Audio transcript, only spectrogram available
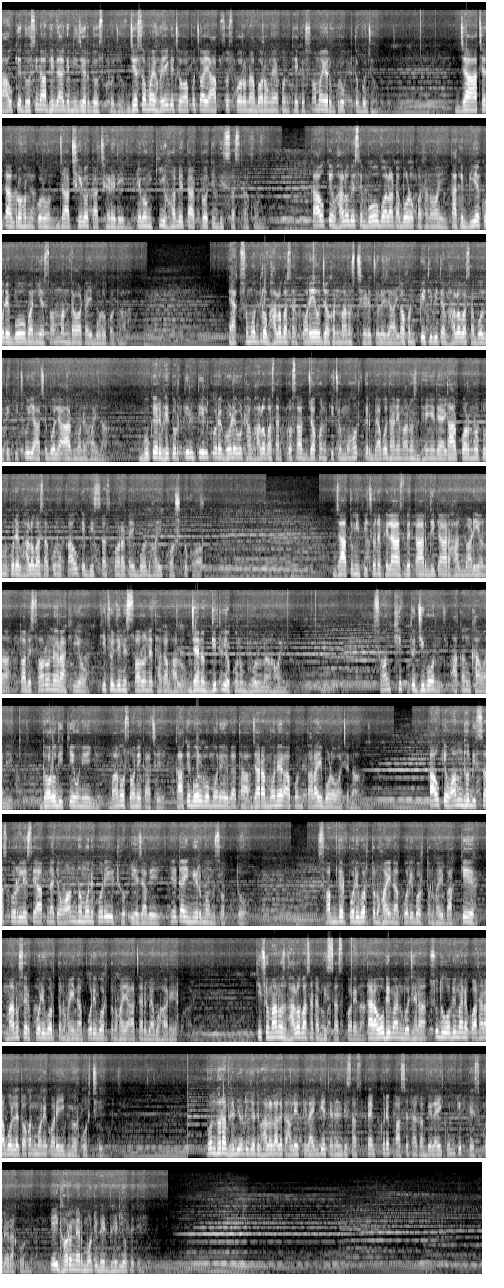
কাউকে দোষী না ভেবে আগে নিজের দোষ খোঁজো। যে সময় হয়ে গেছে অপচয়ে আফসোস করো না, বরং এখন থেকে সময়ের গুরুত্ব বোঝো। যা আছে তা গ্রহণ করুন, যা ছিল তা ছেড়ে দিন, এবং কি হবে তার প্রতি বিশ্বাস রাখুন। কাউকে ভালোবেসে বউ বলাটা বড় কথা নয়, তাকে বিয়ে করে বউ বানিয়ে সম্মান দেওয়াটাই বড় কথা। এক সমুদ্র ভালোবাসার পরেও যখন মানুষ ছেড়ে চলে যায়, তখন পৃথিবীতে ভালোবাসা বলতে কিছুই আছে বলে আর মনে হয় না। বুকের ভেতর তিল তিল করে গড়ে ওঠা ভালোবাসার প্রসাদ যখন কিছু মুহূর্তের ব্যবধানে মানুষ ভেঙে দেয়, তারপর নতুন করে ভালোবাসা কোনো কাউকে বিশ্বাস করাটাই বোধ হয় কষ্টকর। যা তুমি পিছনে ফেলে আসবে তার দিকে আর হাত বাড়িও না, তবে স্মরণে রাখিও কিছু জিনিস স্মরণে থাকা ভালো, যেন দ্বিতীয় কোনো ভুল না হয়। সংক্ষিপ্ত জীবন আকাঙ্ক্ষা অনেক, দরদি কেউ নেই, মানুষ অনেক আছে, কাকে বলব মনের ব্যথা, যারা মনের আপন তারাই বড় আছে না। কাউকে অন্ধ বিশ্বাস করলে সে আপনাকে অন্ধ মনে করেই ঠকিয়ে যাবে, এটাই নির্মম সত্য। শব্দের পরিবর্তন হয় না, পরিবর্তন হয় বাক্যের। মানুষের পরিবর্তন হয় না, পরিবর্তন হয় আচার ব্যবহারের। কিছু মানুষ ভালোবাসাটা বিশ্বাস করে না। তারা অভিমান বোঝে না। শুধু অভিমানে কথা না বললে তখন মনে করে ইগনোর করছি। বন্ধুরা, ভিডিওটি যদি ভালো লাগে তাহলে একটি লাইক দিয়ে চ্যানেলটি সাবস্ক্রাইব করে পাশে থাকা বেল আইকনটি প্রেস করে রাখুন। এই ধরনের মোটিভেট ভিডিও পেতে।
